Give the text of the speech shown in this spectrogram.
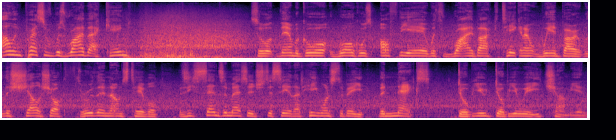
How impressive was Ryback, King? So there we go, Raw goes off the air with Ryback taking out Wade Barrett with a shell shock through the announce table as he sends a message to say that he wants to be the next WWE Champion.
